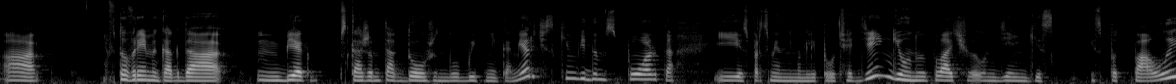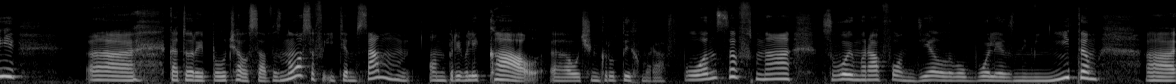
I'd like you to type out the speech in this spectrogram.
а, в то время, когда бег скажем так, должен был быть некоммерческим видом спорта, и спортсмены не могли получать деньги, он выплачивал им деньги из-под полы, э, который получал со взносов, и тем самым он привлекал э, очень крутых марафонцев на свой марафон, делал его более знаменитым, э,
